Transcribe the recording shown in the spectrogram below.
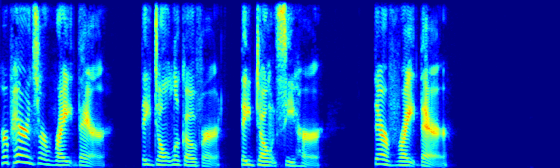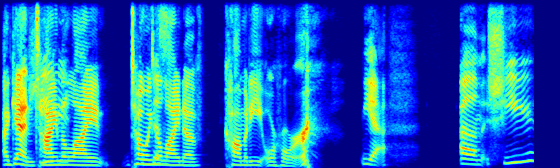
Her parents are right there. They don't look over, they don't see her. They're right there. Again, tying the line, towing the line of comedy or horror. Yeah. Um she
